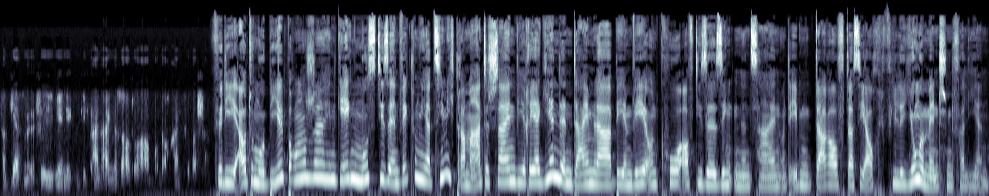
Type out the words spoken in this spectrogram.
Verkehrsmittel für diejenigen, die kein eigenes Auto haben und auch keinen Führerschein. Für die Automobilbranche hingegen muss diese Entwicklung ja ziemlich dramatisch sein. Wie reagieren denn Daimler, BMW und Co. auf diese sinkenden Zahlen und eben darauf, dass sie auch viele junge Menschen verlieren?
